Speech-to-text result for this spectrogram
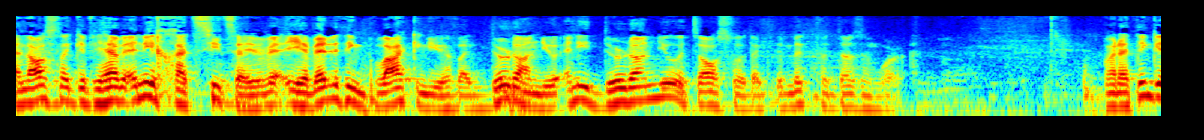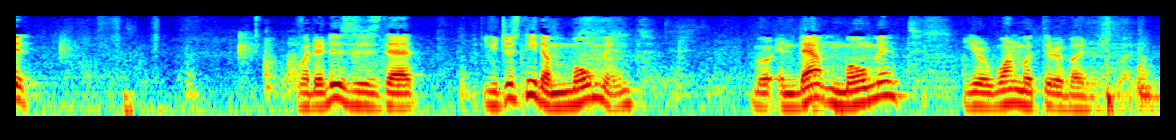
And also, like if you have any chatzitza, you have, you have anything blocking you, you have like dirt on you, any dirt on you, it's also like the mikvah doesn't work. But I think it, what it is, is that you just need a moment where in that moment you're one with the Rebbeinu Shloim.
